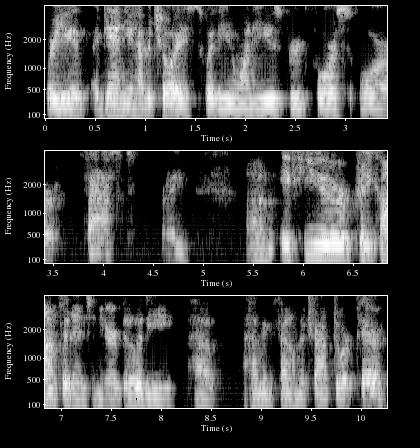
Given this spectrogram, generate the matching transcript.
where you again you have a choice whether you want to use brute force or fast, right? Um, if you're pretty confident in your ability have having found the trapdoor pair,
